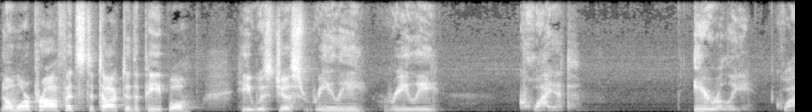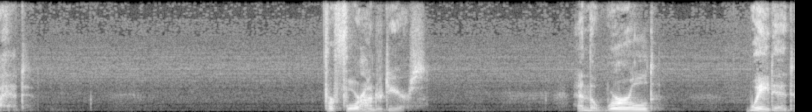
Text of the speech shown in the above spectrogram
No more prophets to talk to the people. He was just really, really quiet, eerily quiet for 400 years. And the world waited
